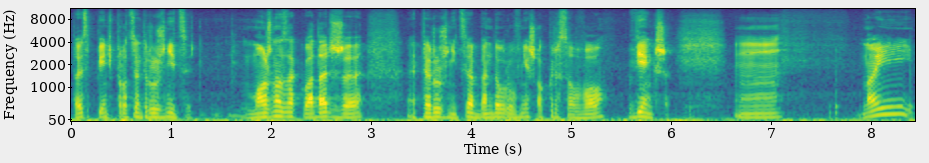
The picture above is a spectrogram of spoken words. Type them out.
to jest 5% różnicy. Można zakładać, że te różnice będą również okresowo większe. Mm, no i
